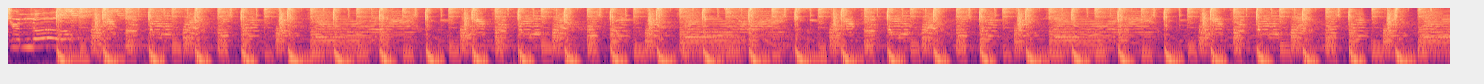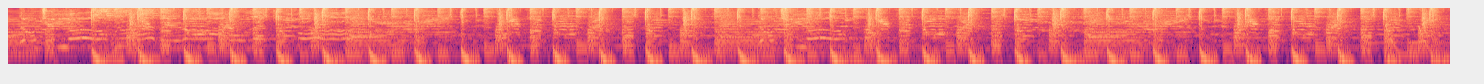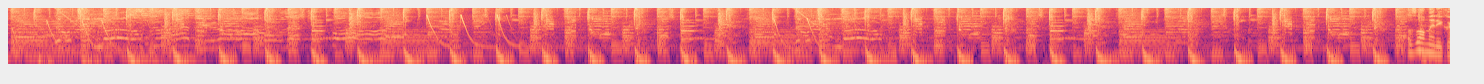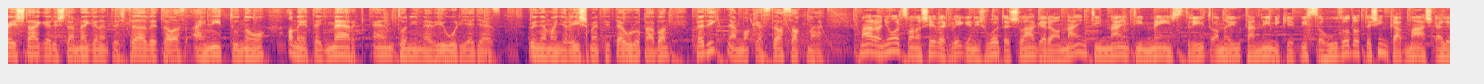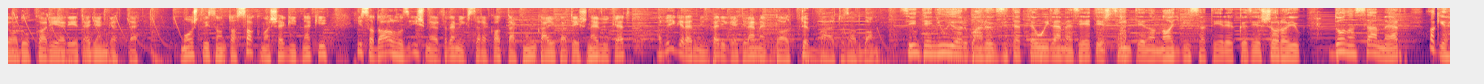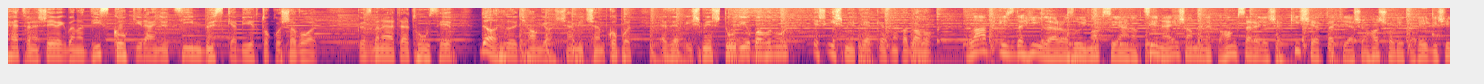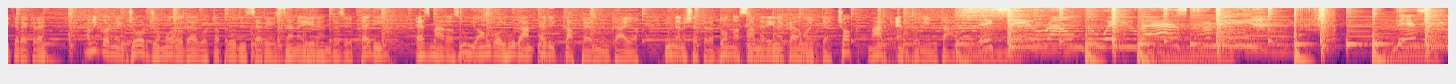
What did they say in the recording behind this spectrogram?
You know? Az amerikai slágeristen megjelent egy felvétel az I Need to Know, amelyet egy Mark Anthony nevű úr jegyez. Ő nem annyira ismert itt Európában, pedig nem ma kezdte a szakmát. Már a 80-as évek végén is volt egy slágere a 1990 Main Street, amely után némiképp visszahúzódott, és inkább más előadó karrierjét egyengette. Most viszont a szakma segít neki, hisz a dalhoz ismert remixerek adták munkájukat és nevüket, a végeredmény pedig egy remek dal több változatban. Szintén New Yorkban rögzítette új lemezét, és szintén a nagy visszatérők közé soroljuk Donna Summert, aki a 70-es években a Disco királynő cím büszke birtokosa volt. Közben eltelt 20 év, de a hölgy hangja semmit sem kopott, ezért ismét stúdióba vonult, és ismét érkeznek a dalok. Love is the Healer az új maxiának címe, és amelynek a hangszerelése kísértetiesen hasonlít a régi sikerekre, amikor még Giorgio Moroder volt a producer és zenei rendező pedig, ez már az új angol hurám Eric Kapper munkája. Minden esetre Donna Summer énekel majd, de csak Mark Anthony után. They say around the way you've asked for me. There's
